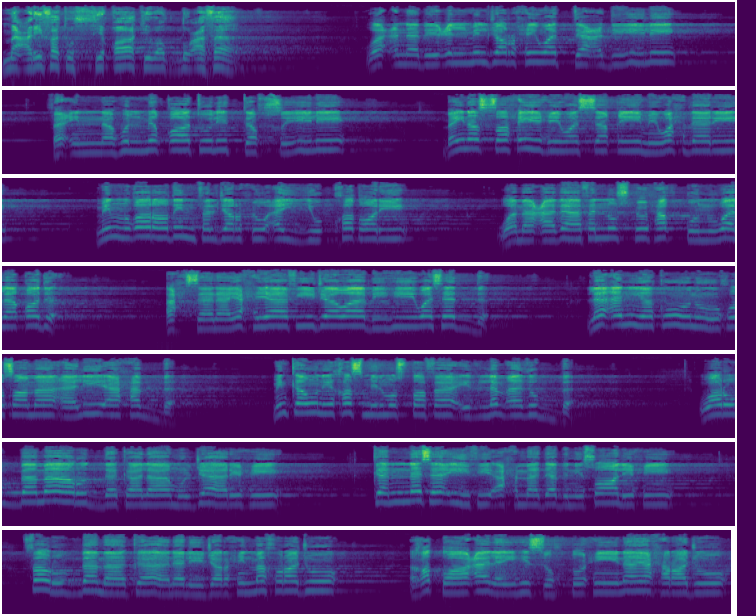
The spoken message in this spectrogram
معرفة الثقات والضعفاء. وأعن بعلم الجرح والتعديل فإنه المقات للتفصيل بين الصحيح والسقيم واحذري من غرض فالجرح اي خطر ومع ذا فالنصح حق ولقد أحسن يحيى في جوابه وسد. لأن يكونوا خصماء لي أحب من كون خصم المصطفى إذ لم أذب. وربما رد كلام الجارح كالنسئ في أحمد بن صالح فربما كان لجرح مخرج غطى عليه السخط حين يحرج.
